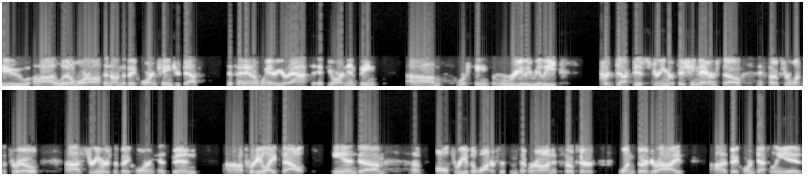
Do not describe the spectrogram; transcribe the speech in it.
to uh, a little more often on the bighorn change your depth depending on where you're at. If you are nymphing, um, we're seeing some really really productive streamer fishing there. So if folks are wanting to throw uh, streamers, the bighorn has been uh, pretty lights out. And um, of all three of the water systems that we're on, if folks are wanting to throw dries, uh, bighorn definitely is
